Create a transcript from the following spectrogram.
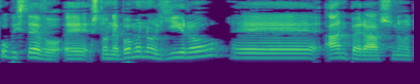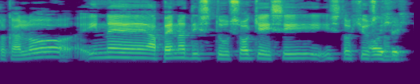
Πού πιστεύω. Ε, στον επόμενο γύρο, ε, αν περάσουν με το καλό, είναι απέναντι στους OKC ή στο Houston. Όχι, όχι.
